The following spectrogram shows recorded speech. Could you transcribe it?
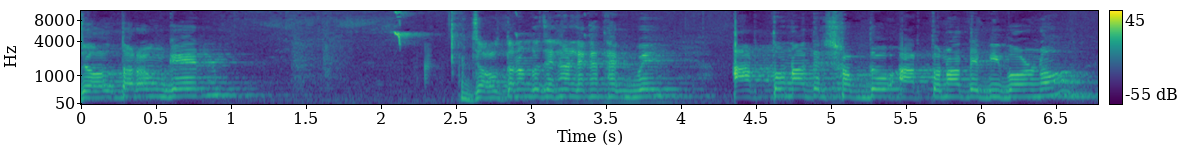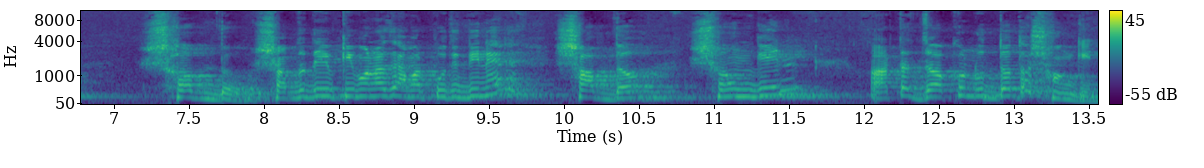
জল তরঙ্গের, জল তরঙ্গ যেখানে লেখা থাকবে, আর্তনাদের শব্দ, আর্তনাদে বিবর্ণ, শব্দ। শব্দ দিয়ে কি মনে হয় আমার প্রতিদিনের শব্দ, সঙ্গীন, অর্থাৎ যখন উদ্যত সঙ্গীন।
